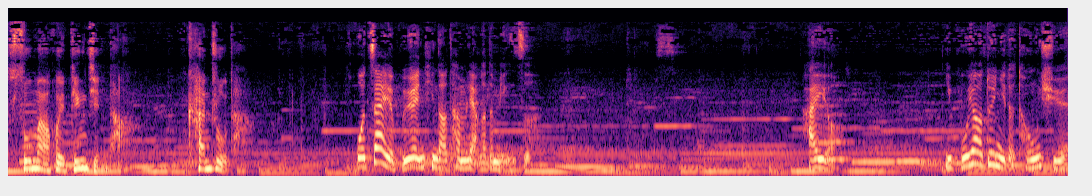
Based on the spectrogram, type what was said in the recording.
苏曼会盯紧他，看住他。我再也不愿意听到他们两个的名字。还有，你不要对你的同学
